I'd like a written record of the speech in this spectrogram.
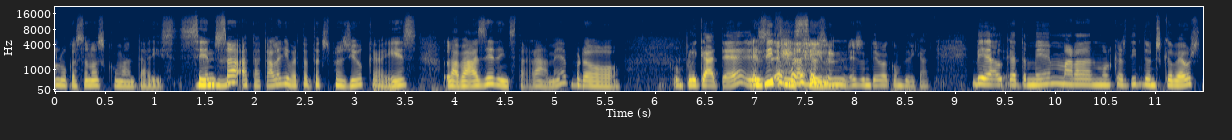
el que són els comentaris, sense mm -hmm. atacar la llibertat d'expressió, que és la base d'Instagram, eh? però... Complicat, eh? És, és difícil. és, un, és un tema complicat. Bé, el que també m'ha agradat molt que has dit, doncs que veus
